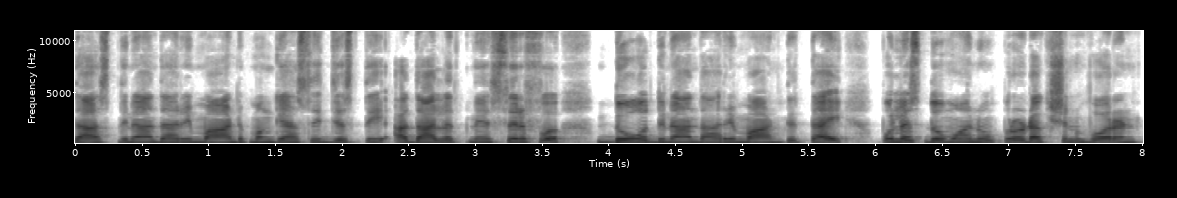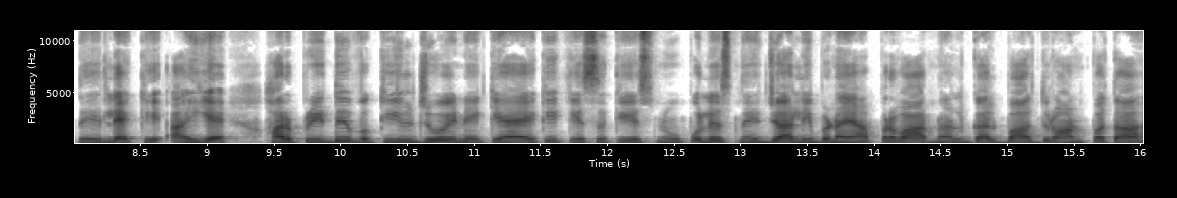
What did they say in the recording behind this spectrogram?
10 ਦਿਨਾਂ ਦਾ ਰਿਮਾਂਡ ਮੰਗਿਆ ਸੀ, ਜਿਸ ਤੇ ਅਦਾਲਤ ਨੇ ਸਿਰਫ 2 ਦਿਨਾਂ ਦਾ ਰਿਮਾਂਡ ਦਿੱਤਾ ਹੈ ਪੁਲਿਸ ਦੋਵਾਂ ਨੂੰ ਪ੍ਰੋਡਕਸ਼ਨ ਵਾਰੰਟ ਤੇ ਲੈ ਕੇ ਆਈ ਹੈ ਹਰਪ੍ਰੀਤ ਦੇ ਵਕੀਲ ਜੋਏ ਨੇ ਕਿਹਾ ਹੈ ਕਿ ਕਿਸ ਕੇਸ ਨੂੰ ਪੁਲਿਸ ਨੇ ਜਾਲੀ ਬਣਾਇਆ, ਪਰਿਵਾਰ ਨਾਲ ਗੱਲਬਾਤ ਦੌਰਾਨ ਪਤਾ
